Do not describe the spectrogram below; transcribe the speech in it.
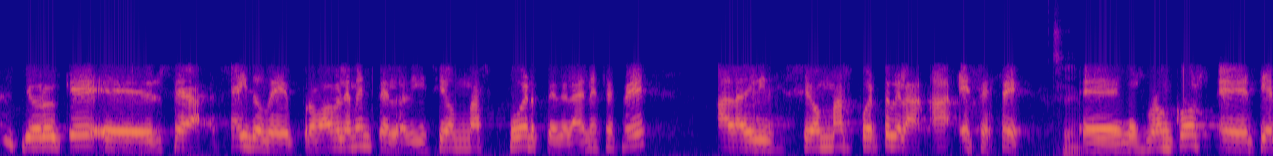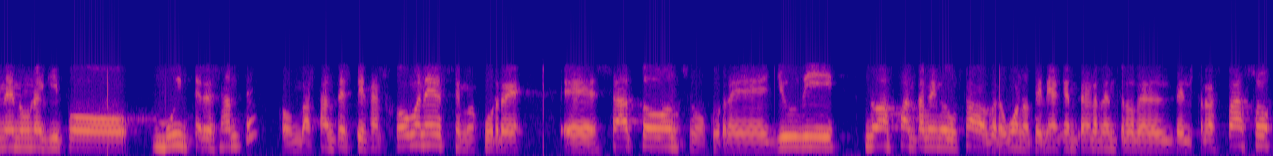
yo creo que eh, se, ha, se ha ido de probablemente la división más fuerte de la NFC a la división más fuerte de la AFC. Sí. Eh, los Broncos eh, tienen un equipo muy interesante, con bastantes piezas jóvenes. Se me ocurre eh, Sutton, se me ocurre Judy. Noah Fan también me gustaba, pero bueno, tenía que entrar dentro del, del traspaso.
